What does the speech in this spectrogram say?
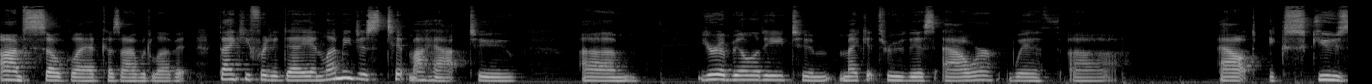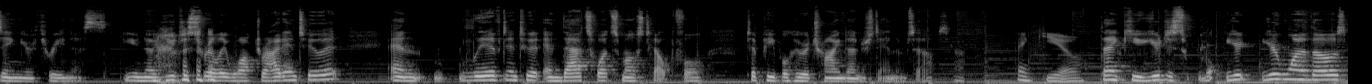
I'm so glad because I would love it. Thank you for today. And let me just tip my hat to um, your ability to make it through this hour with uh, out excusing your threeness. You know, you just really walked right into it and lived into it. And that's what's most helpful to people who are trying to understand themselves. Thank you. Thank you. You're just you're you're one of those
